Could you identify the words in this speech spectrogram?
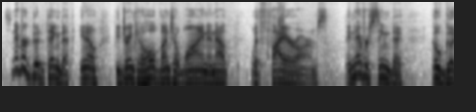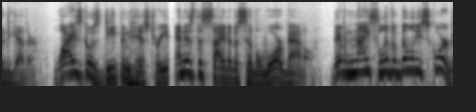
It's never a good thing to, you know, be drinking a whole bunch of wine and out with firearms. They never seem to go good together. Wise goes deep in history and is the site of a Civil War battle. They have a nice livability score of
